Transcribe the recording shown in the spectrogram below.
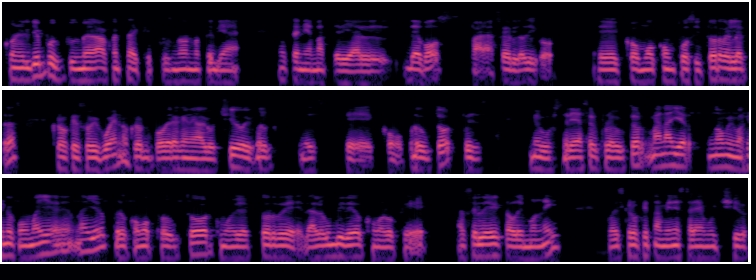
con el tiempo pues me daba cuenta de que pues no, no tenía, no tenía material de voz para hacerlo, digo, eh, como compositor de letras, creo que soy bueno, creo que podría generar algo chido, igual este, como productor, pues me gustaría ser productor, manager, no me imagino como manager, pero como productor, como director de, de algún video, como lo que hace Lyric Lemonade, pues creo que también estaría muy chido.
